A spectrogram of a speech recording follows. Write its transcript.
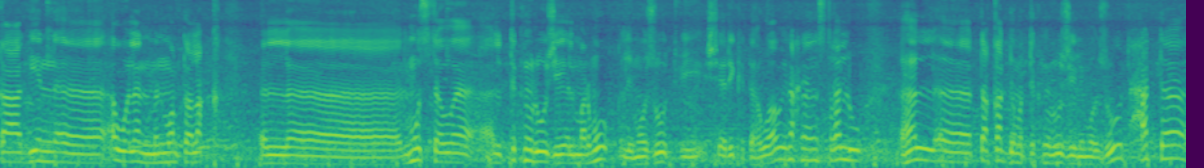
قاعدين اولا من منطلق المستوى التكنولوجي المرموق اللي موجود في شركة هواوي. نحن نستغلوا هل التقدم التكنولوجي اللي موجود حتى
